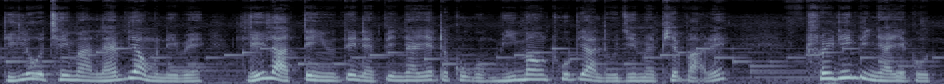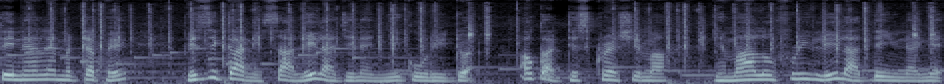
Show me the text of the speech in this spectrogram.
ဒီလိုအချိန်မှလမ်းပြောက်မနေပဲလေးလာတင်ယူတင်တဲ့ပညာရက်တစ်ခုကိုမီးမောင်းထိုးပြလိုခြင်းပဲဖြစ်ပါတယ် trading ပညာရက်ကိုသင်တန်းလည်းမတက်ပဲ basic ကနေစလေးလာခြင်းနဲ့ညီကိုတွေအတွက်အောက်က discretion မှာမြန်မာလို free လေးလာသင်ယူနိုင်တဲ့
